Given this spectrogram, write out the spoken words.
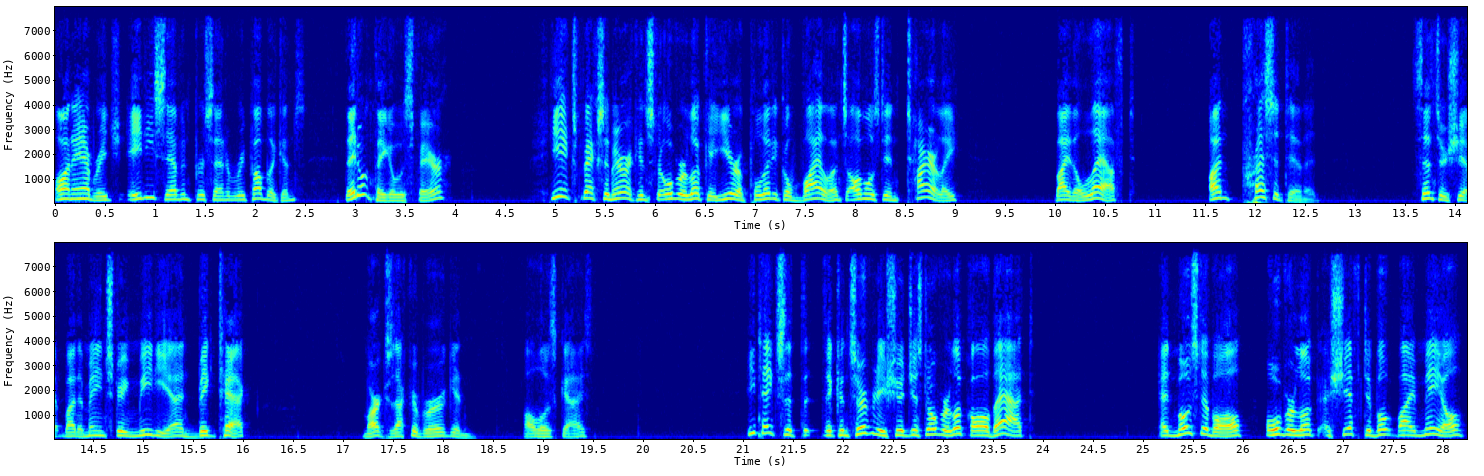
on average, 87% of Republicans, they don't think it was fair. He expects Americans to overlook a year of political violence almost entirely by the left, unprecedented censorship by the mainstream media and big tech, Mark Zuckerberg and all those guys. He thinks that the, conservatives should just overlook all that and most of all, overlook a shift to vote by mail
